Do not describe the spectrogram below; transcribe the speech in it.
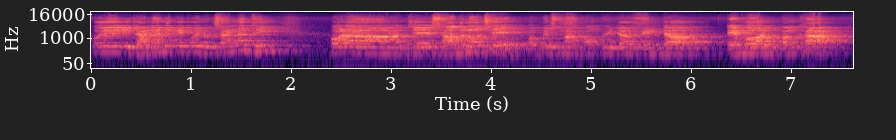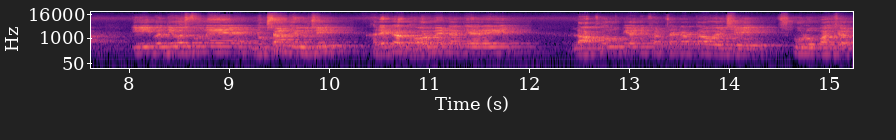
કોઈ જાનહાની કે કોઈ નુકસાન નથી. પણ જે સાધનો છે, ઓફિસમાં કોમ્પ્યુટર, પ્રિન્ટર, ટેબલ, પંખા એ બધી વસ્તુને નુકસાન થયું છે. ખરેખર ગવર્મેન્ટ અત્યારે લાખો રૂપિયાની ખર્ચા કરતા હોય છે સ્કૂલો પાછળ.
